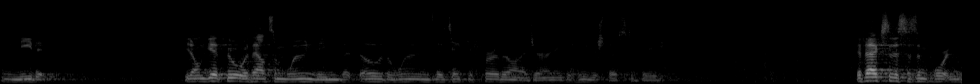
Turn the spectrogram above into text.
We need it. You don't get through it without some wounding, but oh, the wounds, they take you further on a journey to who you're supposed to be. If Exodus is important,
